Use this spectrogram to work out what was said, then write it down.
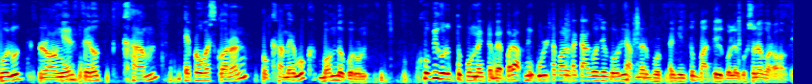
হলুদ রঙের ফেরত খাম এ প্রবেশ করান ও খামের মুখ বন্ধ করুন। খুবই গুরুত্বপূর্ণ একটা ব্যাপার, আপনি উল্টাপাল্টা কাগজে করলে আপনার ভোটটা কিন্তু বাতিল বলে ঘোষণা করা হবে।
